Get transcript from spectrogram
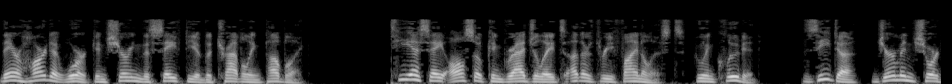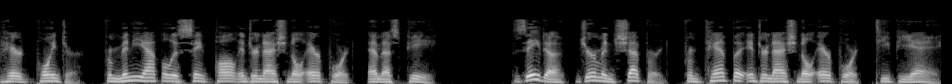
They are hard at work ensuring the safety of the traveling public. TSA also congratulates other three finalists, who included Zeta, German short-haired pointer, from Minneapolis-St. Paul International Airport, MSP. Zeta, German Shepherd, from Tampa International Airport, TPA.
